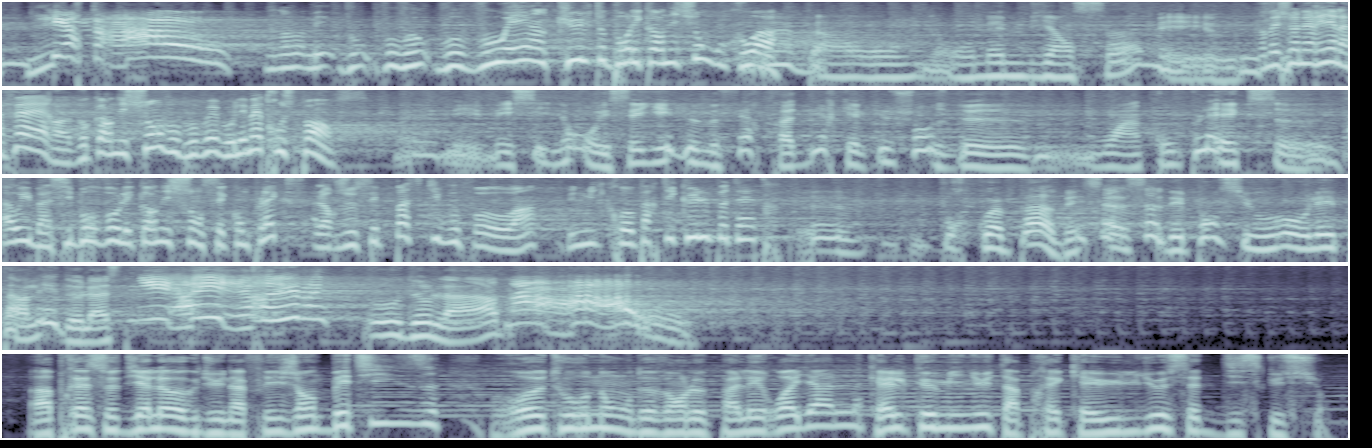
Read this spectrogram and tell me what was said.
Non, non, mais vous, vous, vous, vouez un culte pour les cornichons ou quoi ben, on, on aime bien ça, mais, euh, Non mais j'en ai rien à faire, vos cornichons, vous pouvez vous les mettre où je pense. Mais, mais sinon, essayez de me faire traduire quelque chose de moins complexe. Ah oui, bah si pour vous les cornichons c'est complexe, alors je sais pas ce qu'il vous faut, hein. Une micro-particule peut-être? Euh, pourquoi pas, mais ça, ça dépend si vous voulez parler de la ou de la Après ce dialogue d'une affligeante bêtise, retournons devant le palais royal quelques minutes après qu'a eu lieu cette discussion.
